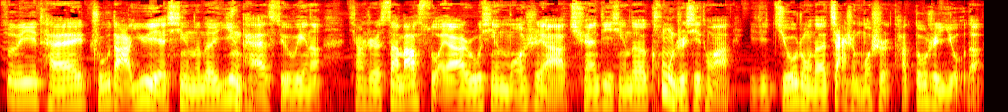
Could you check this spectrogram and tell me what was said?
作为一台主打越野性能的硬派 SUV 呢，像是三把锁呀、蠕行模式呀、全地形的控制系统啊，以及九种的驾驶模式，它都是有的。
